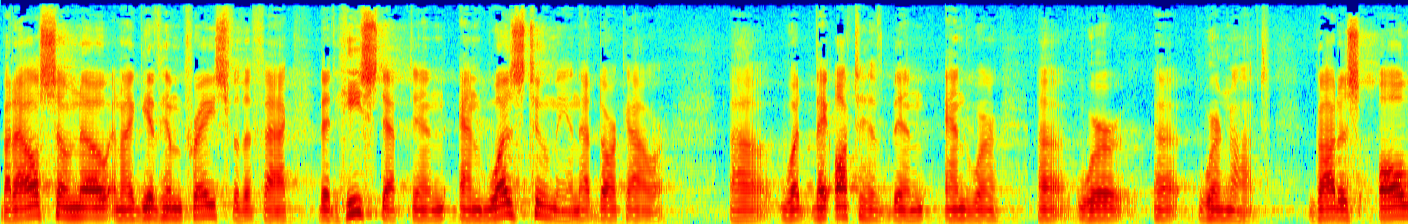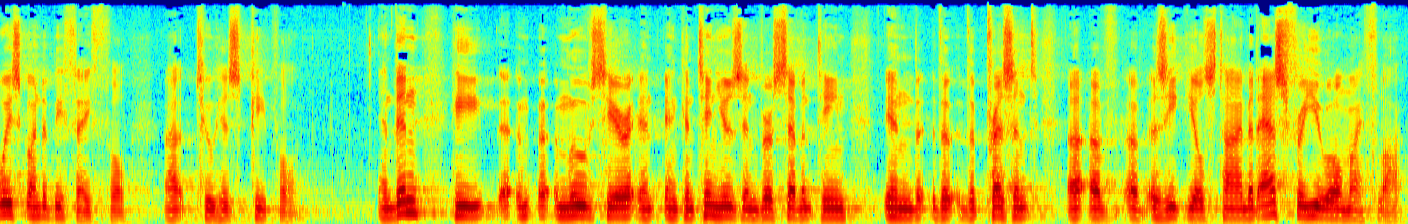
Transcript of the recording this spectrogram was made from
But I also know and I give him praise for the fact that he stepped in and was to me in that dark hour uh, what they ought to have been and were, uh, were, uh, were not. God is always going to be faithful uh, to his people. And then he uh, uh, moves here and, and, continues in verse 17 in the, the, the present uh, of, of Ezekiel's time. But as for you, O my flock,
